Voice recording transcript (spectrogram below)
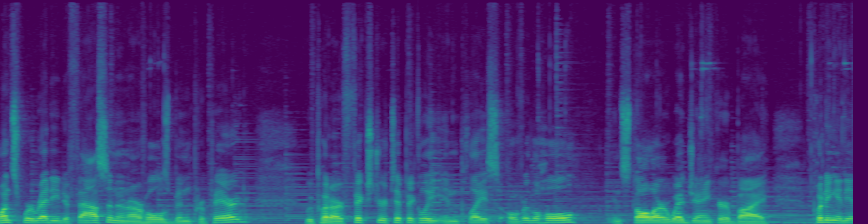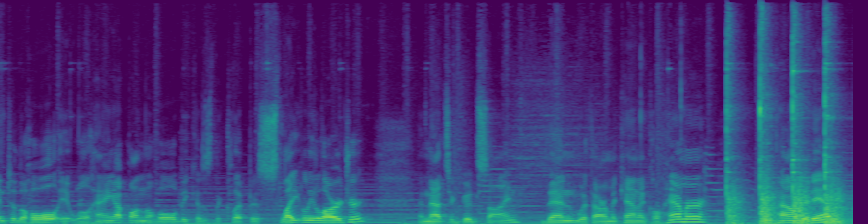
Once we're ready to fasten and our hole's been prepared, we put our fixture typically in place over the hole, install our wedge anchor by putting it into the hole. It will hang up on the hole because the clip is slightly larger and that's a good sign. Then with our mechanical hammer, pound it in.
